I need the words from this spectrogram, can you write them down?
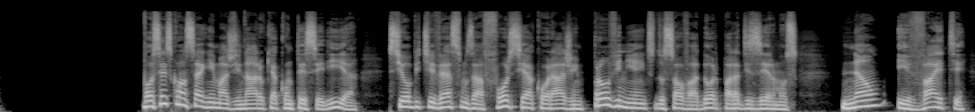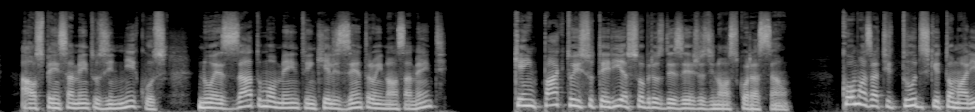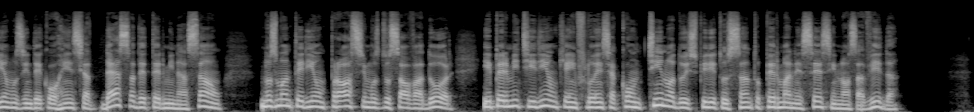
Vocês conseguem imaginar o que aconteceria se obtivéssemos a força e a coragem provenientes do Salvador para dizermos não e vai-te aos pensamentos iníquos no exato momento em que eles entram em nossa mente? Que impacto isso teria sobre os desejos de nosso coração? como as atitudes que tomaríamos em decorrência dessa determinação nos manteriam próximos do Salvador e permitiriam que a influência contínua do Espírito Santo permanecesse em nossa vida?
